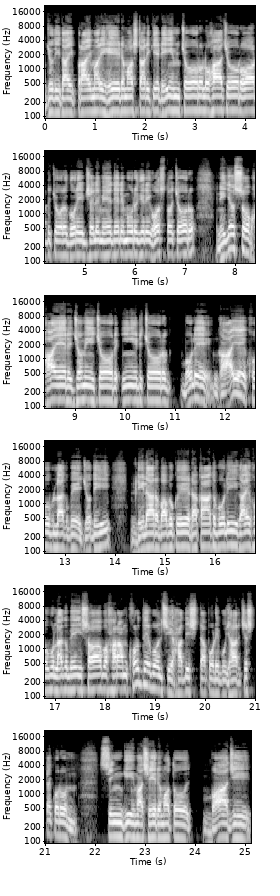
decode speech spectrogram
যদি তাই প্রাইমারি হেড মাস্টারকে ডিম চোর, লোহা চোর, রড চোর, গরিব ছেলে মেয়েদের মুরগির গোস্ত চোর, নিজস্ব ভাইয়ের জমি চোর, ইট চোর বলে গায়ে খুব লাগবে। যদি ডিলার বাবুকে ডাকাত বলি, গায়ে খুব লাগবে। সব হারাম খোরদের বলছি, হাদিসটা পড়ে বুঝার চেষ্টা করুন। সিঙ্গি মাছের মতো, বাজি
